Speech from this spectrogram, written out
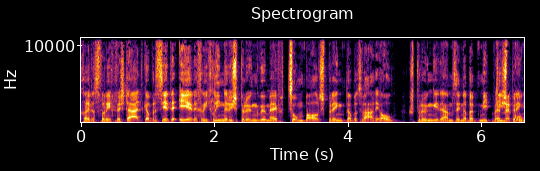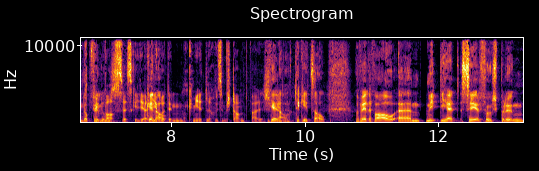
können das vielleicht... Kann das vielleicht bestätigen, aber es sind eher ein bisschen kleinere Sprünge, weil man einfach zum Ball springt, aber es wäre auch Sprünge in dem Sinn, aber die Mitte springt auch viel aus. Es gibt ja genau. die, die dann gemütlich aus dem Standball spielen. Genau, die gibt's auch. Auf jeden Fall, ähm, die Mitte hat sehr viele Sprünge.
